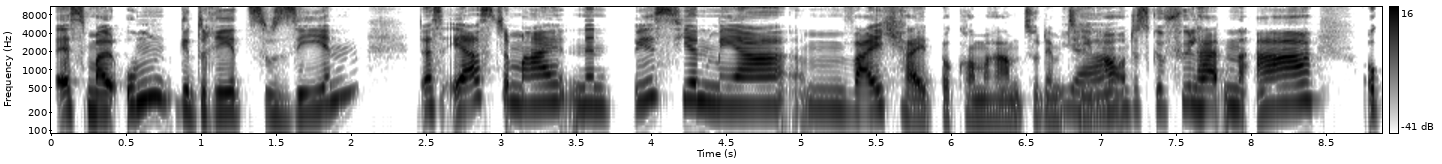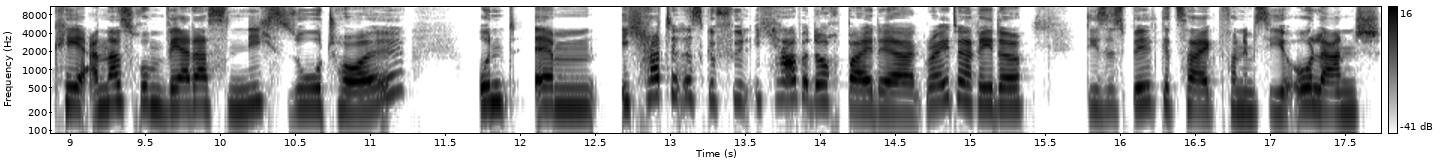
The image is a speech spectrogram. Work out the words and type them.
es mal umgedreht zu sehen, das erste Mal ein bisschen mehr ähm, Weichheit bekommen haben zu dem Ja. Thema und das Gefühl hatten, ah, okay, andersrum wäre das nicht so toll. Und ähm, ich hatte das Gefühl, ich habe doch bei der Greater-Rede dieses Bild gezeigt von dem CEO-Lunch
